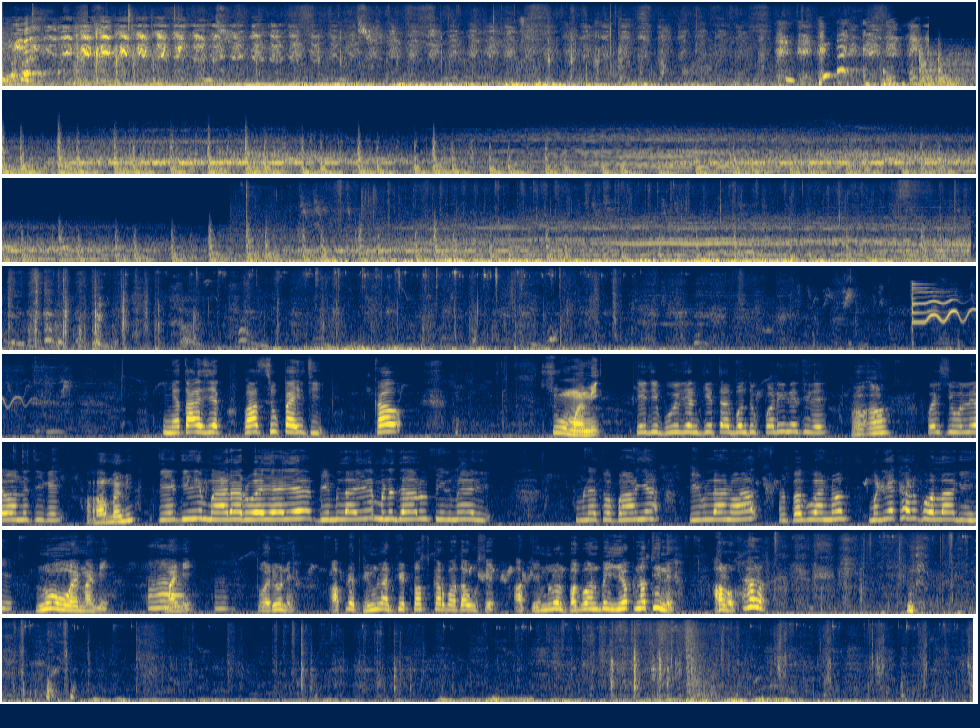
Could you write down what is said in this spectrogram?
તારી એક વાત છુપાઈ હતી. કહો. શું મમ્મી? કે જે ભૂલ કે તાર બંદૂક પડી નથી રહી. હા પૈસા હું લેવા નથી ગઈ. હા મમ્મી. તે દી મારા રોયાએ ભીમલાએ મને દારૂ પીને મારી. મને તો ભાણ્યા ભીમલાનો હાથ અને ભગવાનનો મને હરખો લાગે છે. નો હોય મમ્મી. હા. મામી તો રહ્યું ને આપણે ભીમલાને કે ટચ કરવા જવું છે. આ ભીમલો ભગવાન ભાઈ એક નથી ને. હાલો. હાલો.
